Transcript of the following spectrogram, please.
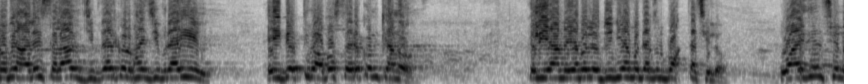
নবী আলী সালাম জিব্রাইল করে ভাই জিব্রাইল, এই ব্যক্তির অবস্থা এরকম কেন? দুনিয়ার মধ্যে একজন বক্তা ছিল ওয়াইদিন ছিল,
